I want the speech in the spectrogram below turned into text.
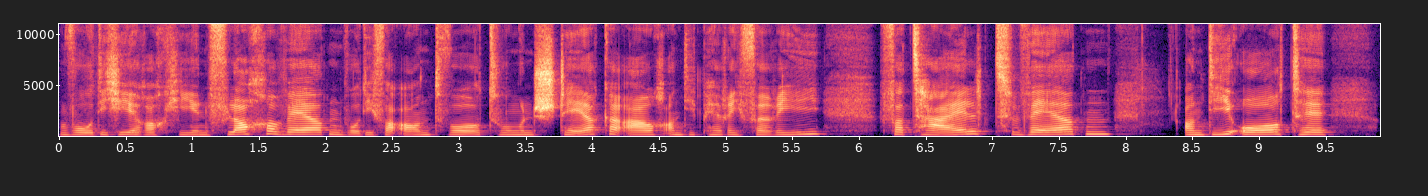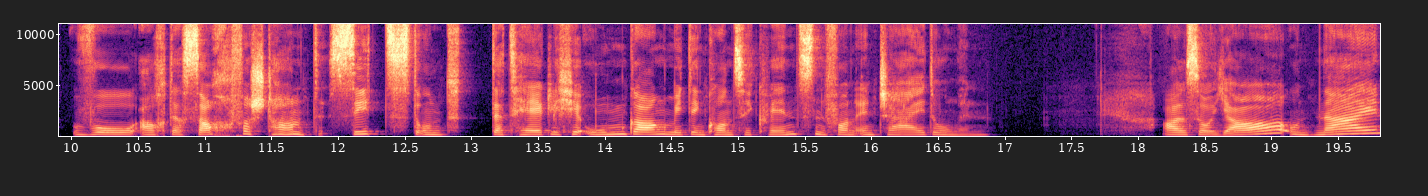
wo die Hierarchien flacher werden, wo die Verantwortungen stärker auch an die Peripherie verteilt werden, an die Orte, wo auch der Sachverstand sitzt und der tägliche Umgang mit den Konsequenzen von Entscheidungen. Also ja und nein,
